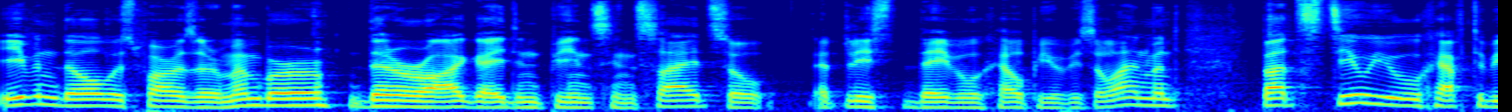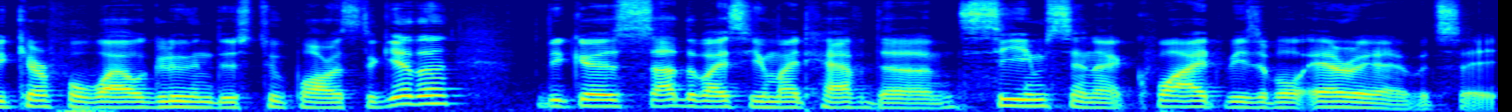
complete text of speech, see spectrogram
even though as far as I remember, there are guiding pins inside, so at least they will help you with alignment. But still you have to be careful while gluing these two parts together, because otherwise you might have the seams in a quite visible area, I would say.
